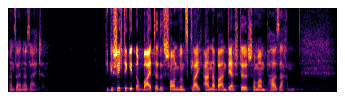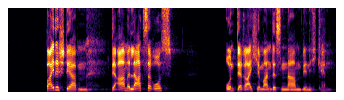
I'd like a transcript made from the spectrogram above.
an seiner Seite. Die Geschichte geht noch weiter, das schauen wir uns gleich an, aber an der Stelle schon mal ein paar Sachen. Beide sterben, der arme Lazarus und der reiche Mann, dessen Namen wir nicht kennen.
